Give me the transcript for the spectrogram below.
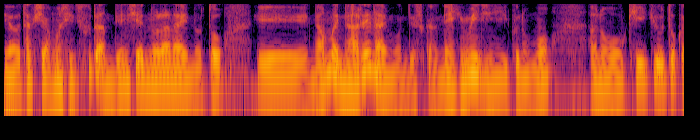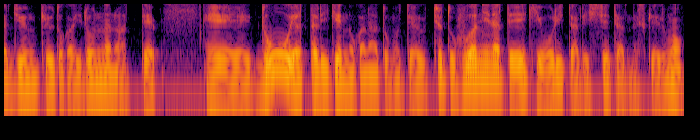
いや、私あまり普段電車に乗らないのと、えー、あんまり慣れないもんですからね、姫路に行くのも、あの、気球とか準急とかいろんなのあって、えー、どうやったらいけんのかなと思って、ちょっと不安になって駅降りたりしてたんですけれども、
